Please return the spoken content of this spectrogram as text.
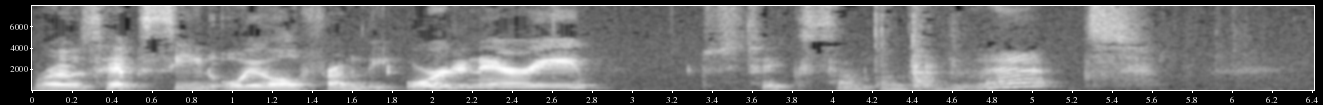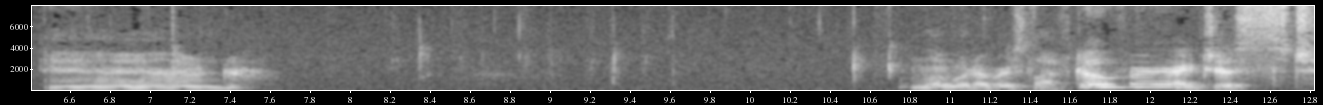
rose hip seed oil from The Ordinary. Just take some of that. And, and then whatever's left over, I just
